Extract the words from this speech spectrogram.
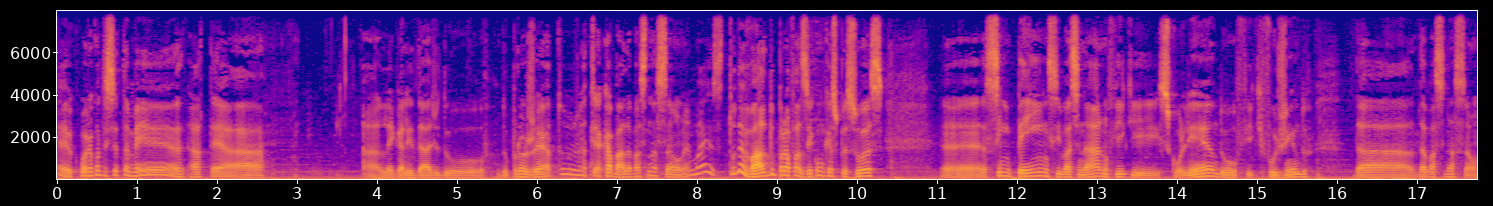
É, o que pode acontecer também é até a, a legalidade do, do projeto já ter acabado a vacinação, né? Mas tudo é válido para fazer com que as pessoas é, se empenhem em se vacinar, não fique escolhendo ou fique fugindo da, da vacinação.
